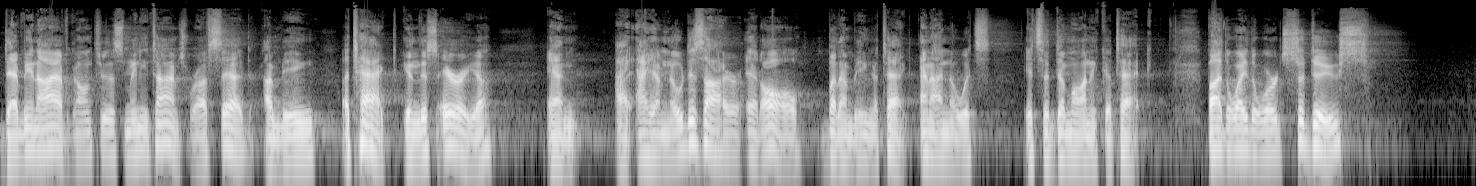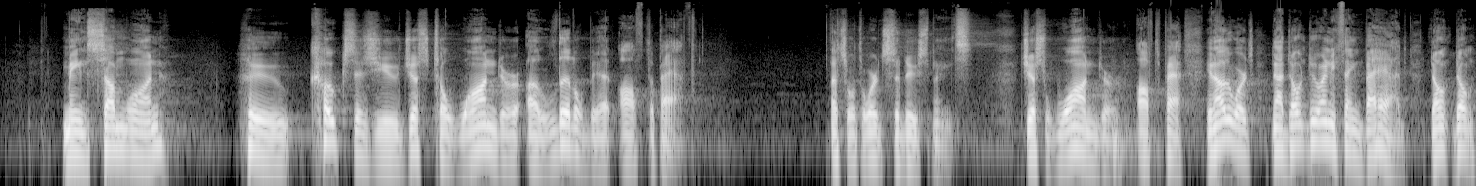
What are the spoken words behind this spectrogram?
Debbie and I have gone through this many times where I've said, I'm being attacked in this area, and I, I have no desire at all, but I'm being attacked. And I know it's, it's a demonic attack. By the way, the word seduce means someone who coaxes you just to wander a little bit off the path. That's what the word seduce means. Just wander off the path. In other words, now don't do anything bad. Don't, don't,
